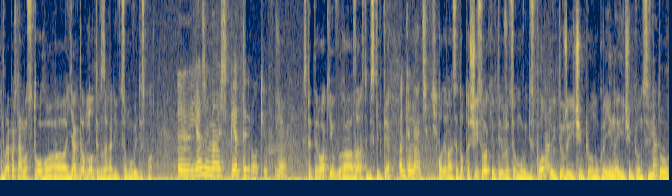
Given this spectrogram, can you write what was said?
А давай почнемо з того, е, як давно ти взагалі в цьому виді спорту? Е, Я займаюся 5 років вже, З п'яти років, а зараз тобі скільки? 11. 11. Тобто 6 років ти вже в цьому виді спорту, і ти вже і чемпіон України, і чемпіон світу.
